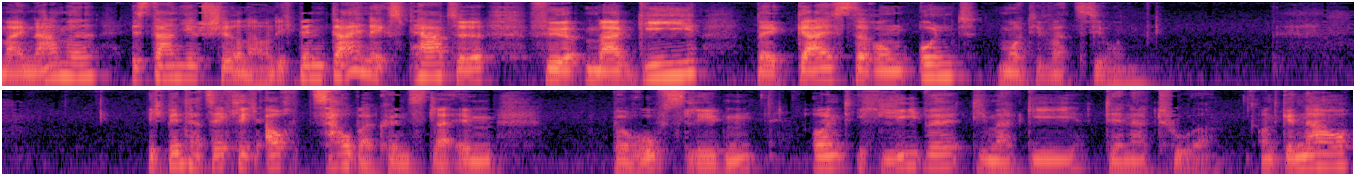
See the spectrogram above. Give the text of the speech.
Mein Name ist Daniel Schirner und ich bin dein Experte für Magie, Begeisterung und Motivation. Ich bin tatsächlich auch Zauberkünstler im Berufsleben und ich liebe die Magie der Natur. Und genau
